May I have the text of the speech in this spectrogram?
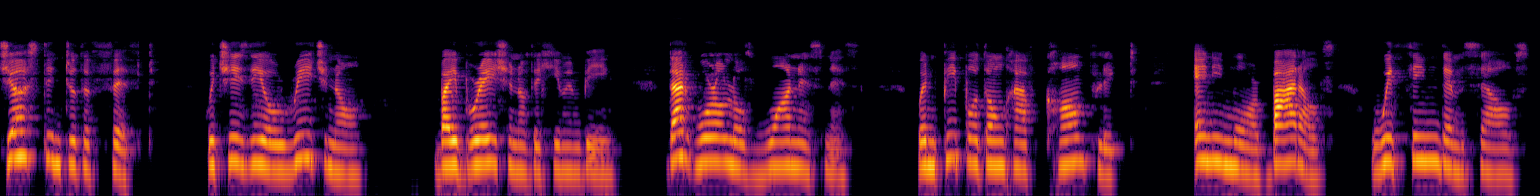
just into the fifth, which is the original vibration of the human being. That world of oneness, when people don't have conflict anymore, battles within themselves,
